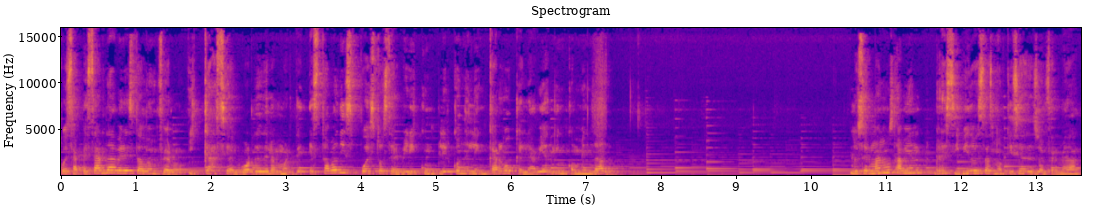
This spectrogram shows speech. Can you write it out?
pues a pesar de haber estado enfermo y casi al borde de la muerte, estaba dispuesto a servir y cumplir con el encargo que le habían encomendado. Los hermanos habían recibido estas noticias de su enfermedad,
